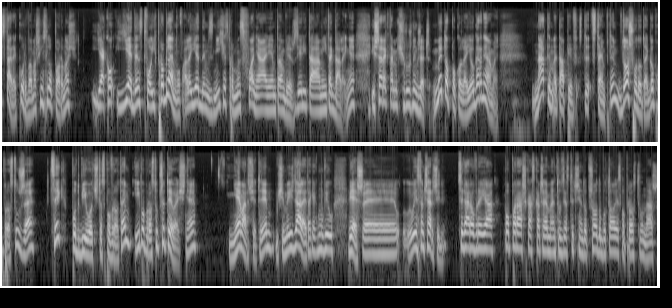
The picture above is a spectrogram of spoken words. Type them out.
Stary, kurwa, masz insuloporność jako jeden z twoich problemów, ale jednym z nich jest problem z wchłanianiem, tam wiesz, z jelitami i tak dalej, nie? I szereg tam jakichś różnych rzeczy. My to po kolei ogarniamy. Na tym etapie wstępnym doszło do tego po prostu, że cyk, podbiło ci to z powrotem i po prostu przytyłeś, nie? Nie martw się tym, musimy iść dalej. Tak jak mówił, wiesz, e, Winston Churchill, cygaro w ryja, po porażkach skaczemy entuzjastycznie do przodu, bo to jest po prostu nasz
